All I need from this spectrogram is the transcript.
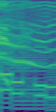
A player.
